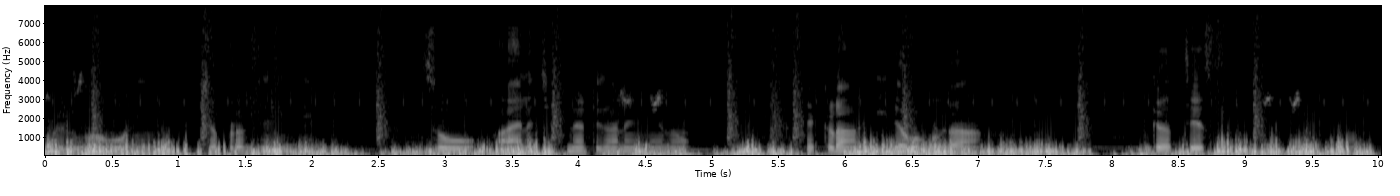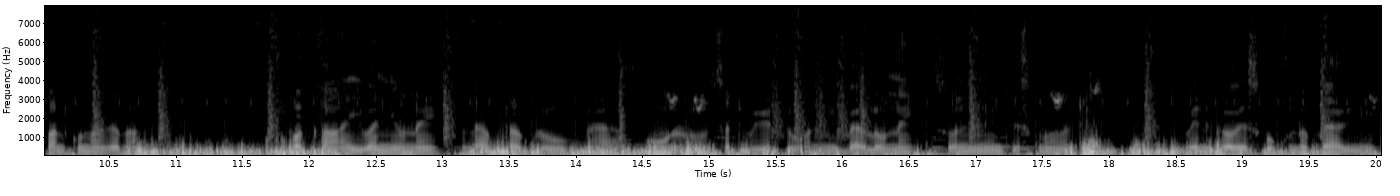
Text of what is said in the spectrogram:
వెలుగు అని చెప్పడం జరిగింది. సో ఆయన చెప్పినట్టుగానే నేను ఎక్కడ ఇది అవ్వకుండా ఇంకా చేస్తూ పనుకున్నాను కదా. ఒక పక్క ఇవన్నీ ఉన్నాయి. ల్యాప్టాప్లు ఫోన్లు సర్టిఫికేట్లు అన్నీ బ్యాగ్లో ఉన్నాయి. సో నేనేం చేసుకున్నానంటే వెనుక వేసుకోకుండా బ్యాగ్ని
